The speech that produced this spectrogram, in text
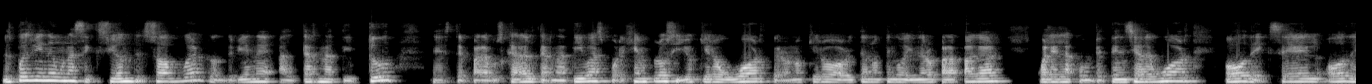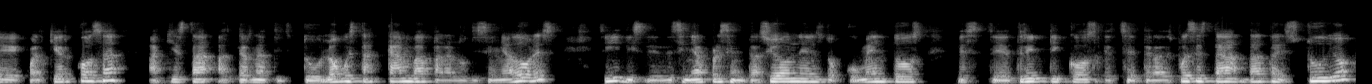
Después viene una sección de software donde viene Alternative 2, este, para buscar alternativas. Por ejemplo, si yo quiero Word, pero no quiero, ahorita no tengo dinero para pagar, ¿cuál es la competencia de Word o de Excel o de cualquier cosa? Aquí está Alternative 2. Luego está Canva para los diseñadores diseñar presentaciones, documentos, este, trípticos, etcétera. Después está Data Studio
